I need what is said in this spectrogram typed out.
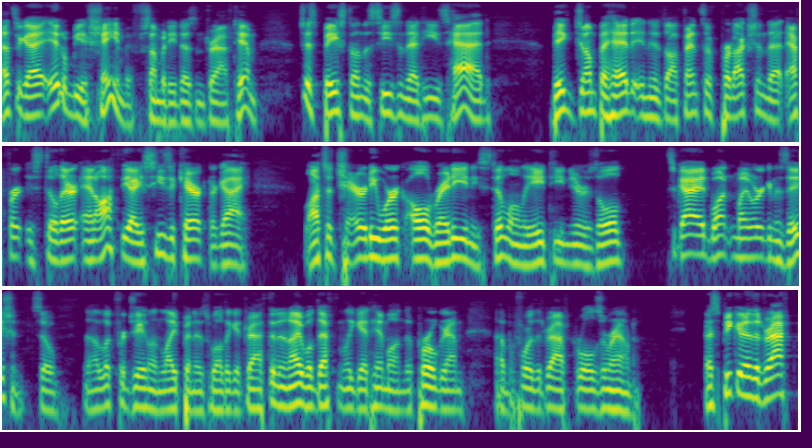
That's a guy. It'll be a shame if somebody doesn't draft him, just based on the season that he's had. Big jump ahead in his offensive production. That effort is still there, and off the ice, he's a character guy. Lots of charity work already, and he's still only 18 years old. It's a guy I'd want in my organization. So uh, look for Jalen Luypen as well to get drafted, and I will definitely get him on the program uh, before the draft rolls around. Uh, speaking of the draft,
